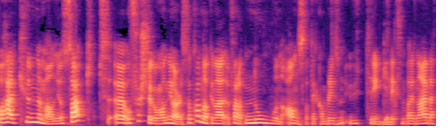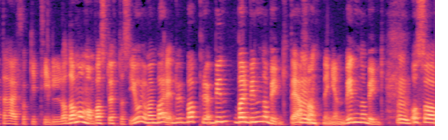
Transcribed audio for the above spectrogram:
og her kunne man jo sagt, eh, og første gang man gjør det, så kan noen for at noen ansatte kan bli sånn utrygge. liksom bare, nei, dette her får ikke til. Og da må man bare støtte og si jo, jo, men bare, du, bare, prøv, begynn, bare begynn å bygge. Det er forventningen. Begynn å bygge. Og så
